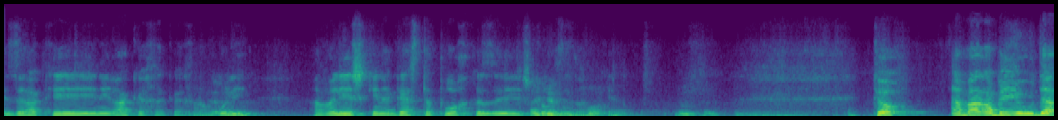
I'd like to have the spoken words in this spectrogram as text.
זה רק אה, נראה ככה, ככה אמרו לי, אבל יש, כן, אגס תפוח כזה, יש כל מיני. דברים, כן. טוב, אמר רבי יהודה,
